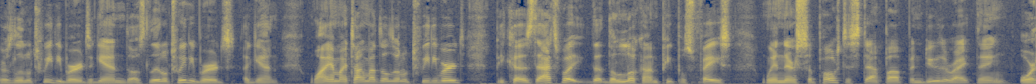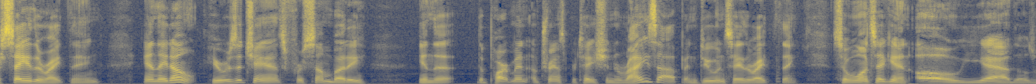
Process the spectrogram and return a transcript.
Those little Tweety birds again. Those little Tweety birds again. Why am I talking about those little Tweety birds? Because that's what the, the look on people's face when they're supposed to step up and do the right thing or say the right thing, and they don't. Here was a chance for somebody in the Department of Transportation to rise up and do and say the right thing. So once again, oh yeah, those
